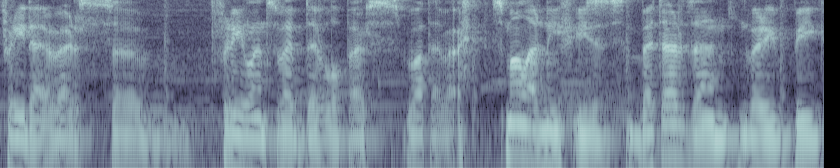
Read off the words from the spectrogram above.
freedivers, uh, freelance web developers, whatever. Smaller niche is better than very big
